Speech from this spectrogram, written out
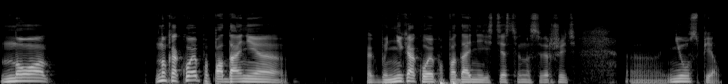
Но, ну, какое попадание как бы никакое попадание, естественно, совершить э, не успел.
